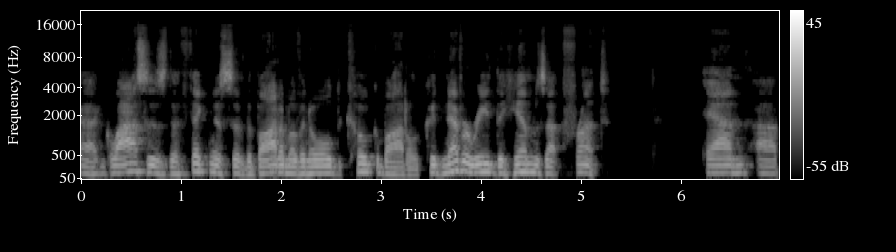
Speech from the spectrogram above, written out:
uh, glasses the thickness of the bottom of an old Coke bottle, could never read the hymns up front. And uh,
